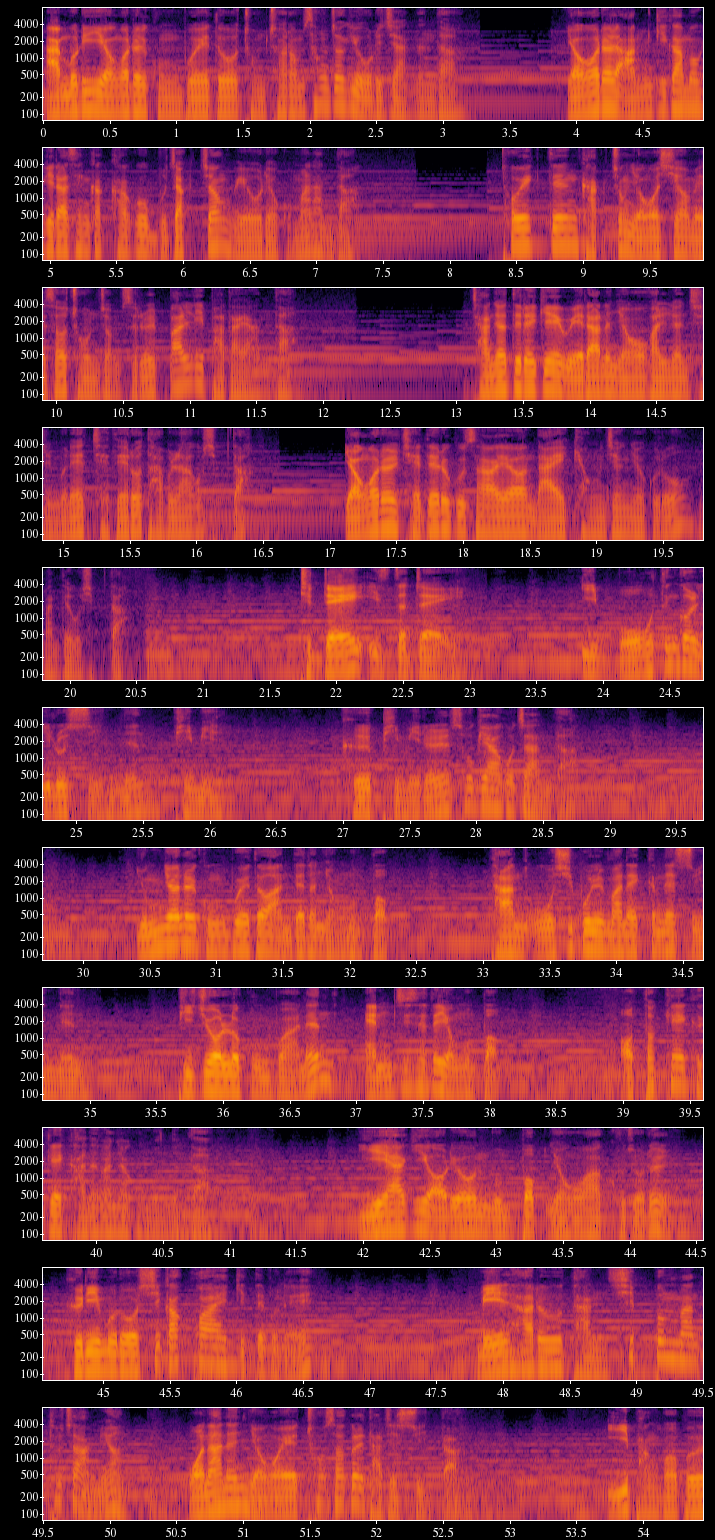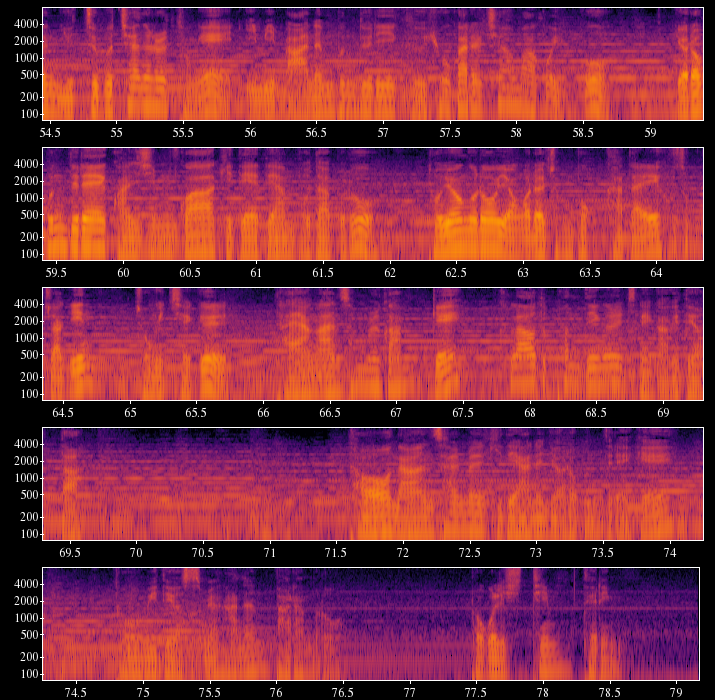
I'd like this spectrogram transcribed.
아무리 영어를 공부해도 좀처럼 성적이 오르지 않는다. 영어를 암기 과목이라 생각하고 무작정 외우려고만 한다. 토익 등 각종 영어 시험에서 좋은 점수를 빨리 받아야 한다. 자녀들에게 왜라는 영어 관련 질문에 제대로 답을 하고 싶다. 영어를 제대로 구사하여 나의 경쟁력으로 만들고 싶다. Today is the day. 이 모든 걸 이룰 수 있는 비밀. 그 비밀을 소개하고자 한다. 6년을 공부해도 안 되던 영문법. 단 55일 만에 끝낼 수 있는 비주얼로 공부하는 MZ세대 영문법. 어떻게 그게 가능하냐고 묻는다. 이해하기 어려운 문법 영어와 구조를 그림으로 시각화했기 때문에 매일 하루 단 10분만 투자하면 원하는 영어의 초석을 다질 수 있다. 이 방법은 유튜브 채널을 통해 이미 많은 분들이 그 효과를 체험하고 있고 여러분들의 관심과 기대에 대한 보답으로 도형으로 영어를 정복하다의 후속작인 종이책을 다양한 선물과 함께 크라우드 펀딩을 진행하게 되었다. 더 나은 삶을 기대하는 여러분들에게 도움이 되었으면 하는 바람으로 보글리시 팀 드림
